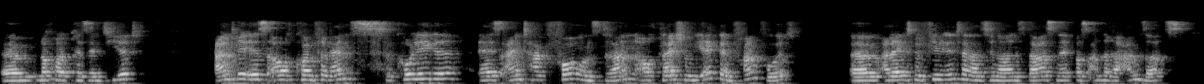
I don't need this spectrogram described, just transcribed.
ähm, nochmal präsentiert. André ist auch Konferenzkollege. Er ist einen Tag vor uns dran, auch gleich um die Ecke in Frankfurt. Ähm, allerdings mit vielen internationalen Stars ein etwas anderer Ansatz.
